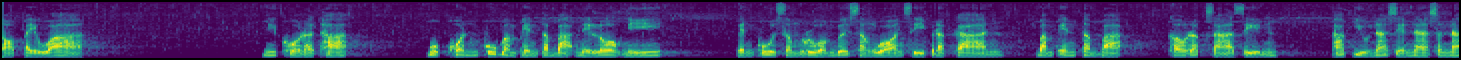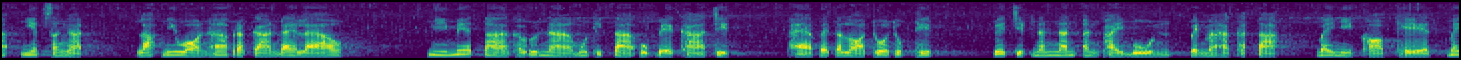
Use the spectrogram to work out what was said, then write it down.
ต่อไปว่า นิโครธะ บุคคลผู้บำเพ็ญตบะในโลกนี้ เป็นผู้สำรวมด้วยสังวรสี่ประการบำเพ็ญตบะ เขารักษาศีลพักอยู่ณเสนาสนะเงียบสงัด ละนิวรห้าประการได้แล้ว มีเมตตากรุณามุทิตาอุเบกขาจิต แผ่ไปตลอดทั่วทุกทิศด้วยจิตนั้น ๆ อันไพ่บูนเป็นมหคตะ ไม่มีขอบเขต ไม่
